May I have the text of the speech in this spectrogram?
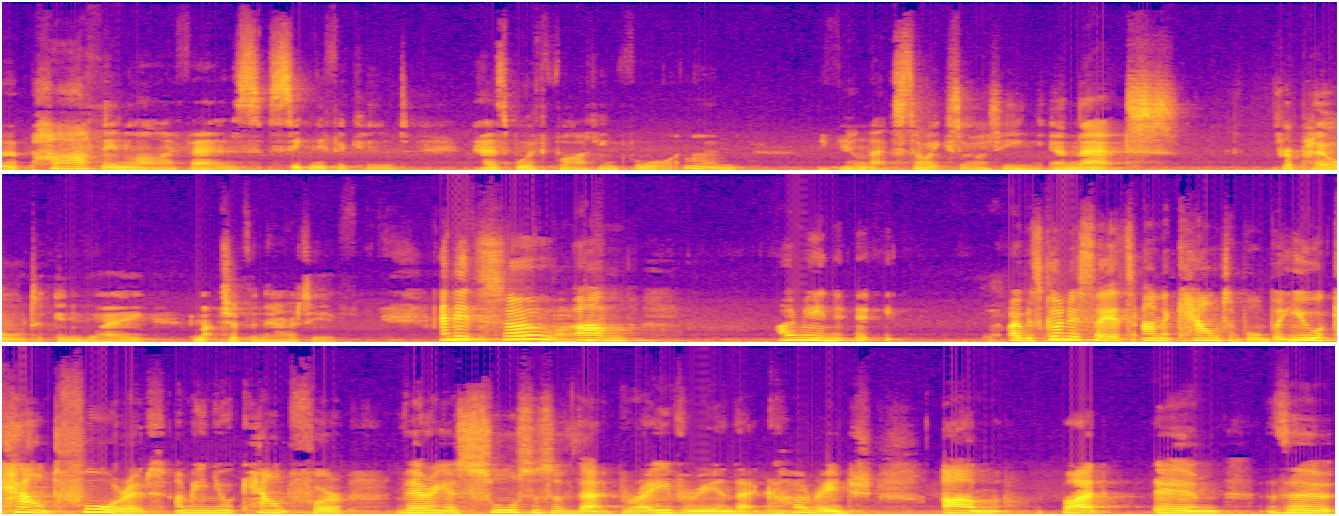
her path in life as significant, as worth fighting for, mm. and I found that so exciting, and that propelled, in a way, much of the narrative. And it's so. Um, I mean. It, I was going to say it's unaccountable, but you account for it. I mean, you account for various sources of that bravery and that mm. courage. Um, but um, the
